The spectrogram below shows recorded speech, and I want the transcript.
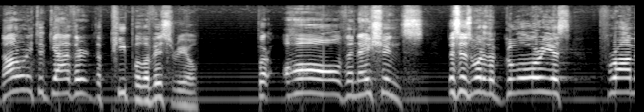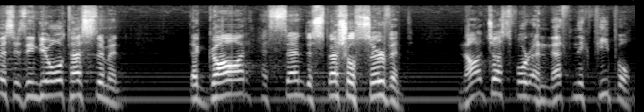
not only to gather the people of Israel, but all the nations. This is one of the glorious promises in the Old Testament that God has sent a special servant, not just for an ethnic people,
